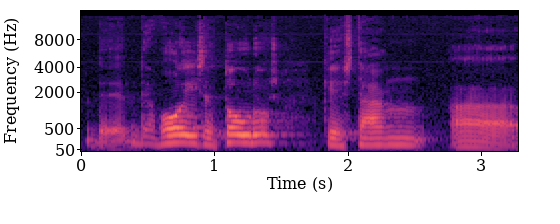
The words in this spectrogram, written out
de, de bois, de touros, que están a,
